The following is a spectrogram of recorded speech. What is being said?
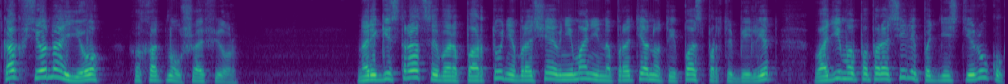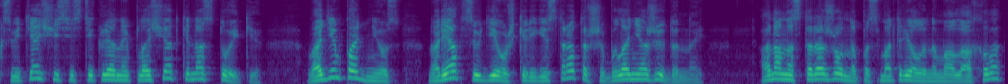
«Как все на ее», — хохотнул шофер. На регистрации в аэропорту, не обращая внимания на протянутый паспорт и билет, Вадима попросили поднести руку к светящейся стеклянной площадке на стойке. Вадим поднес, но реакция девушки-регистраторши была неожиданной. Она настороженно посмотрела на Малахова,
